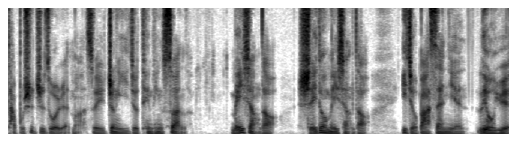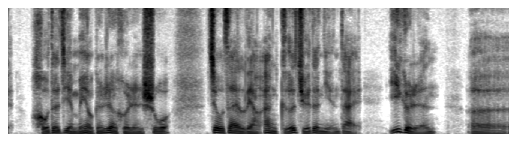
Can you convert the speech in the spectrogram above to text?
他不是制作人嘛，所以郑怡就听听算了。没想到，谁都没想到，一九八三年六月，侯德健没有跟任何人说，就在两岸隔绝的年代，一个人，呃，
